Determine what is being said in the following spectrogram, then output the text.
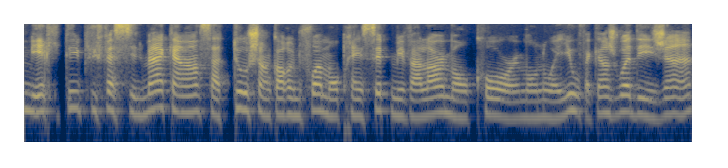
mériter plus facilement quand ça touche encore une fois mon principe, mes valeurs, mon corps, mon noyau. Fait quand je vois des gens,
